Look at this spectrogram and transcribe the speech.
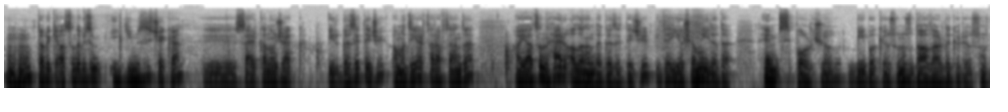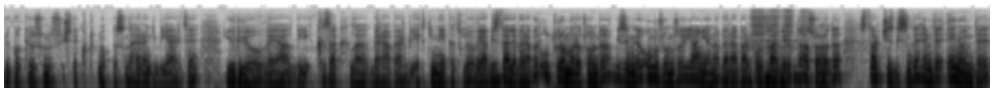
Hı hı. Tabii ki aslında bizim ilgimizi çeken e, Serkan Ocak bir gazeteci ama diğer taraftan da hayatın her alanında gazeteci bir de yaşamıyla da hem sporcu bir bakıyorsunuz dağlarda görüyorsunuz bir bakıyorsunuz işte kutup noktasında herhangi bir yerde yürüyor veya bir kızakla beraber bir etkinliğe katılıyor veya bizlerle beraber ultra maratonda bizimle omuz omuza yan yana beraber pozlar verip daha sonra da start çizgisinde hem de en önde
